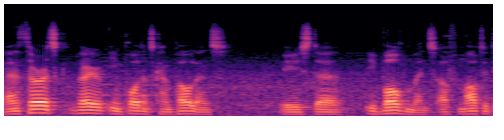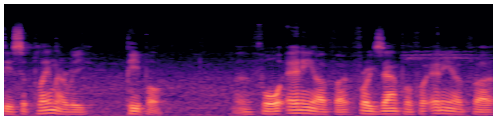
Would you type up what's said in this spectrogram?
and third very important component is the involvement of multidisciplinary people. Uh, for any of, uh, for example, for any of uh,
